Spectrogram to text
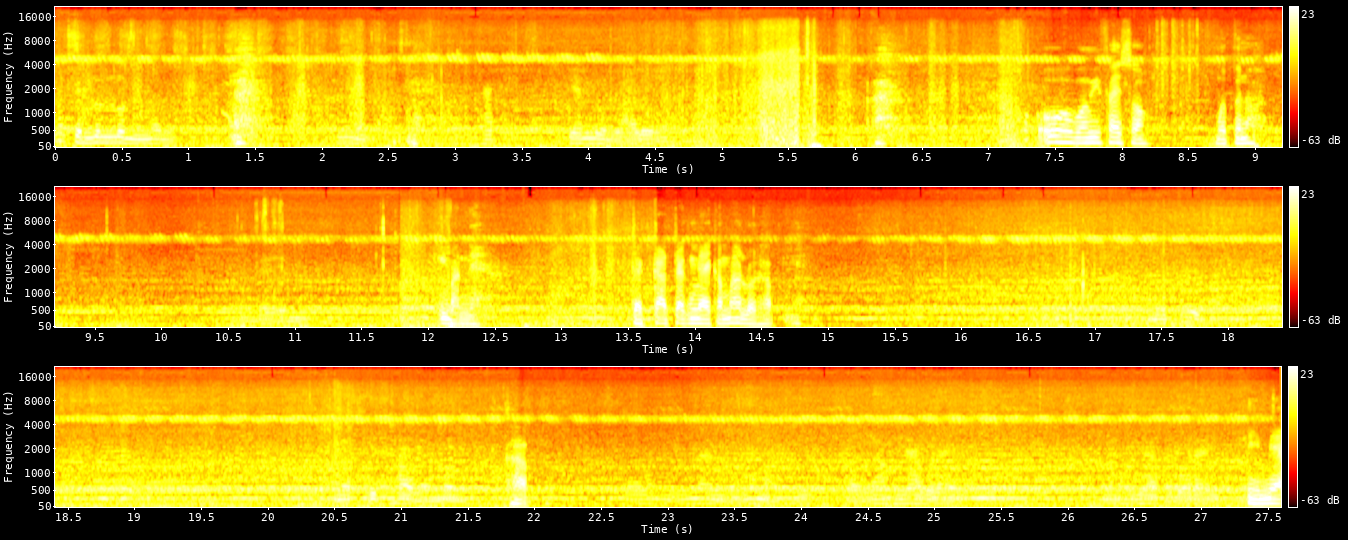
มันเป็นรุ่นรุ่นๆมันอืมครับเปลี่ยนรุ่นหลายรุ่นโอ้บ่มีไฟสองหมดไปเนาะได้เห็นบันเนี่ยแต่กัดจากแม่กับมาหลดครับ มีพืชนับพิษไทยแล้วมัน ครับ แล้วมันนั่นนั่นหมายถึงเราล่างพยาบ่ได้มันพยาก็บ่ได้นี่แม่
